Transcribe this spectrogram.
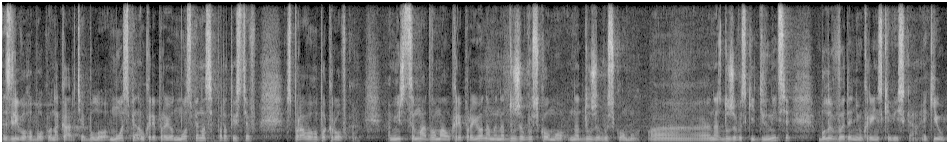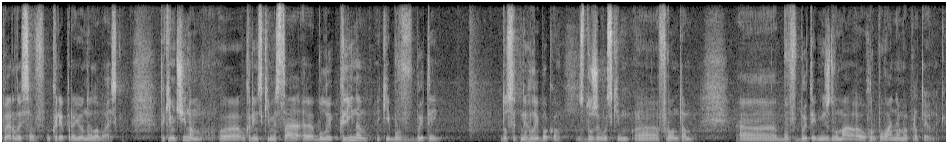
з лівого боку на карті було Моспін, укріпрайон Моспіна сепаратистів, з правого Покровка. Між цими двома укріпрайонами на дуже вузькому, на дуже вузькому, е, на дуже вузькій дільниці були введені українські війська, які уперлися в укріпрайон Іловайська. Таким чином, е, українські міста е, були кліном, який був вбитий досить неглибоко, з дуже вузьким фронтом, був вбитий між двома угрупуваннями противника.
